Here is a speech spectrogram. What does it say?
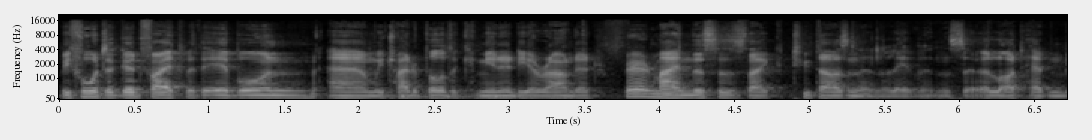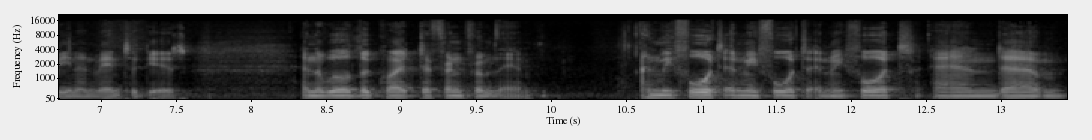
we fought a good fight with Airborne. Um, we tried to build a community around it. Bear in mind, this is like 2011, so a lot hadn't been invented yet, and the world looked quite different from there. And we fought and we fought and we fought, and um,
